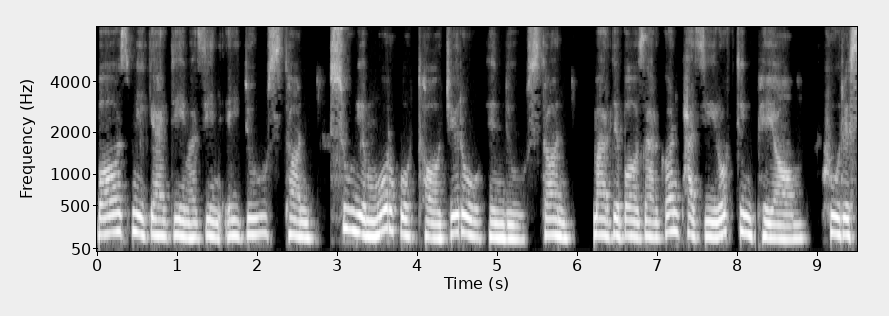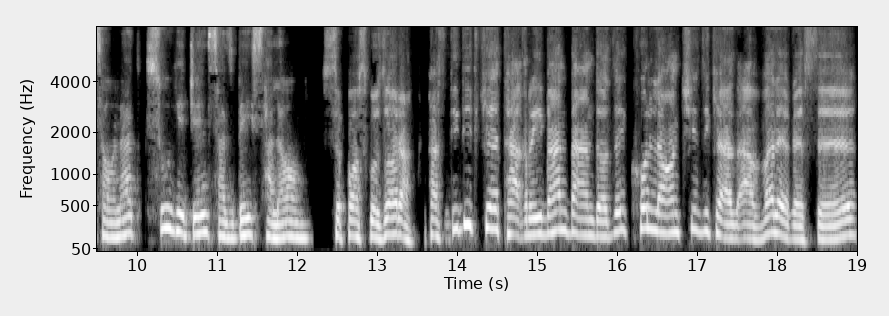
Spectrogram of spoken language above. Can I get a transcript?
باز میگردیم از این ای دوستان سوی مرغ و تاجر و هندوستان. مرد بازرگان پذیرفت این پیام. کورساند سوی جنس از بی سلام. سپاسگزارم. پس دیدید که تقریبا به اندازه کل آن چیزی که از اول قصه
